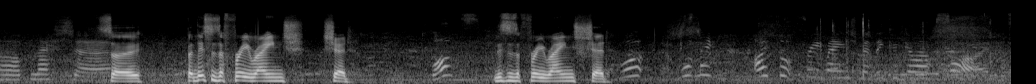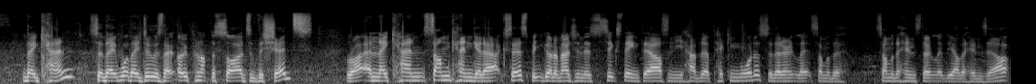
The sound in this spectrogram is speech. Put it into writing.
Oh, bless you. So, but this is a free range shed. what? This is a free range shed. What? What made? I thought free range meant they could go outside. They can. So they what they do is they open up the sides of the sheds, right? And they can some can get access, but you've got to imagine there's 16,000. You have their pecking order, so they don't let some of the some of the hens don't let the other hens out.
